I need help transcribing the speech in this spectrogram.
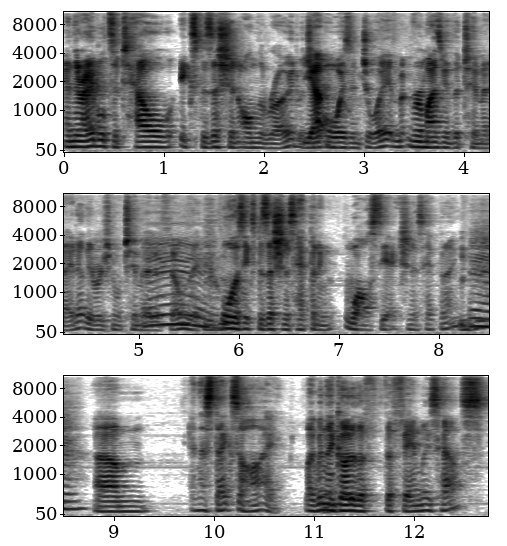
and they're able to tell exposition on the road, which Yep. I always enjoy. It m- reminds me of the Terminator, the original Terminator film. That mm. all this exposition is happening whilst the action is happening, um, and the stakes are high. Like when they go to the the family's house.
